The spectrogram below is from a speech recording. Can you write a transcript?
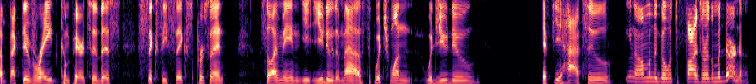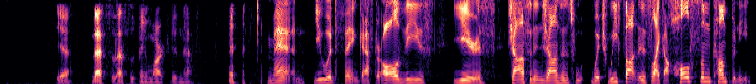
effective rate compared to this 66 percent. So, I mean, you, you do the math. Which one would you do if you had to? You know, I'm going to go with the Pfizer or the Moderna. Yeah. That's that's what's being marketed now. Man, you would think after all these years, Johnson and Johnson's, which we thought is like a wholesome company,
